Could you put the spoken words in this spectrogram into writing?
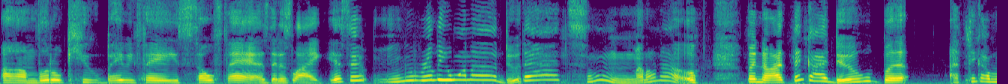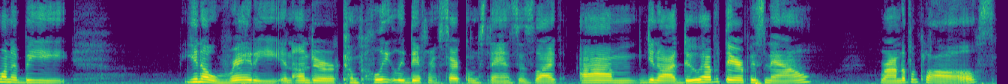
um, little cute baby face so fast that it's like, is it, you really want to do that? Hmm, I don't know. But no, I think I do, but I think I want to be, you know, ready and under completely different circumstances. Like, I'm, you know, I do have a therapist now. Round of applause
